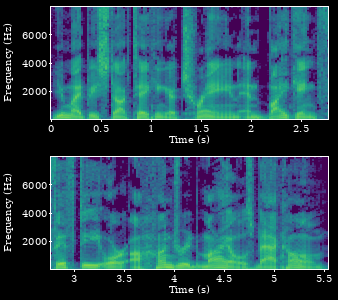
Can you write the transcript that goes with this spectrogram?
you might be stuck taking a train and biking 50 or 100 miles back home.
